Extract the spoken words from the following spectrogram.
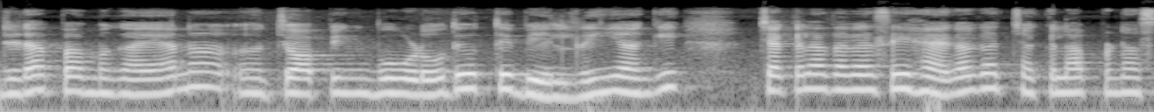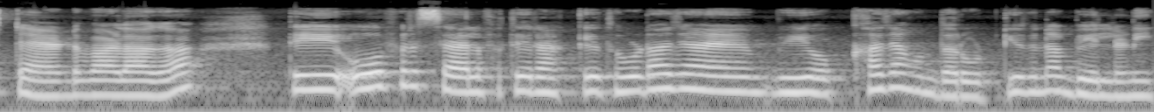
ਜਿਹੜਾ ਆਪਾਂ ਮੰਗਾਇਆ ਨਾ ਚੌਪਿੰਗ ਬੋਰਡ ਉਹਦੇ ਉੱਤੇ ਵੇਲ ਰਹੀ ਆਂਗੀ। ਚਕਲਾ ਤਾਂ ਵੈਸੇ ਹੈਗਾਗਾ, ਚਕਲਾ ਆਪਣਾ ਸਟੈਂਡ ਵਾਲਾ ਗਾ ਤੇ ਉਹ ਫਿਰ ਸੈਲਫ ਤੇ ਰੱਖ ਕੇ ਥੋੜਾ ਜਿਹਾ ਵੀ ਔਖਾ ਜਿਹਾ ਹੁੰਦਾ ਰੋਟੀ ਉਹਦੇ ਨਾਲ ਵੇਲਣੀ।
